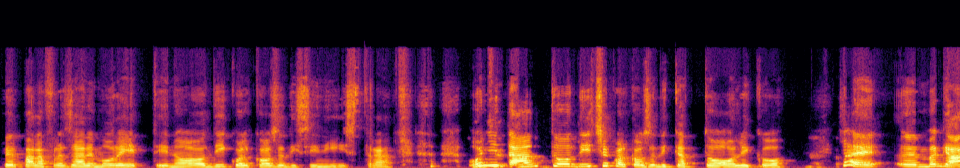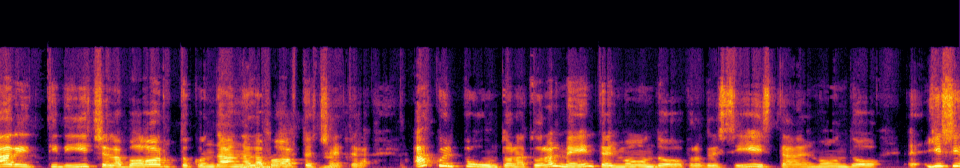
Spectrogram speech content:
per parafrasare Moretti, no? di qualcosa di sinistra, ogni tanto dice qualcosa di cattolico. Cioè, eh, magari ti dice l'aborto, condanna l'aborto, eccetera. A quel punto, naturalmente, il mondo progressista, il mondo eh, gli si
